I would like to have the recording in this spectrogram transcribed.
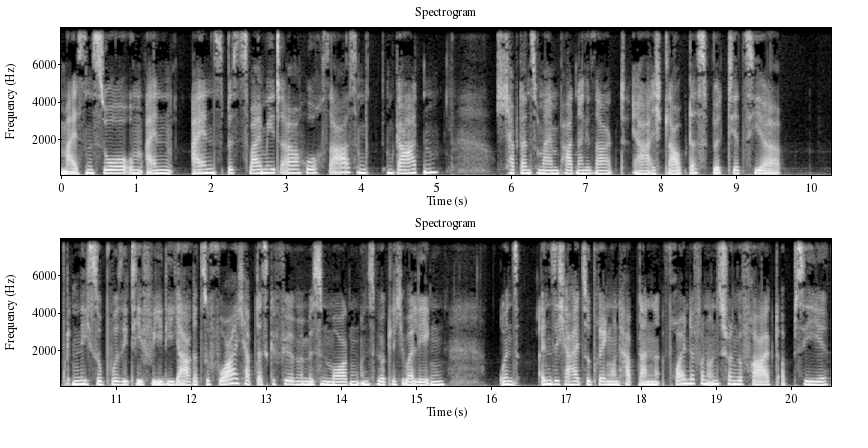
meistens so um ein, eins bis zwei Meter hoch saß im, im Garten. Ich habe dann zu meinem Partner gesagt, ja, ich glaube, das wird jetzt hier nicht so positiv wie die Jahre zuvor. Ich habe das Gefühl, wir müssen morgen uns wirklich überlegen, uns in Sicherheit zu bringen und habe dann Freunde von uns schon gefragt, ob sie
